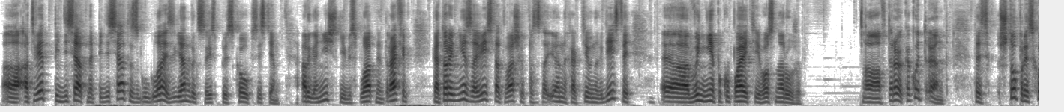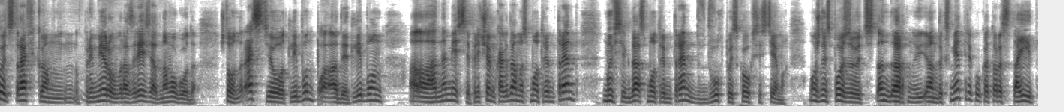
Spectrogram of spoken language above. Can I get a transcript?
Ответ 50 на 50 из Гугла, из Яндекса, из поисковых систем. Органический бесплатный трафик, который не зависит от ваших постоянных активных действий. Э, вы не покупаете его снаружи. А, второе, какой тренд? То есть, что происходит с трафиком, к примеру, в разрезе одного года? Что он растет, либо он падает, либо он на месте. Причем, когда мы смотрим тренд, мы всегда смотрим тренд в двух поисковых системах. Можно использовать стандартную Яндекс Метрику, которая стоит.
